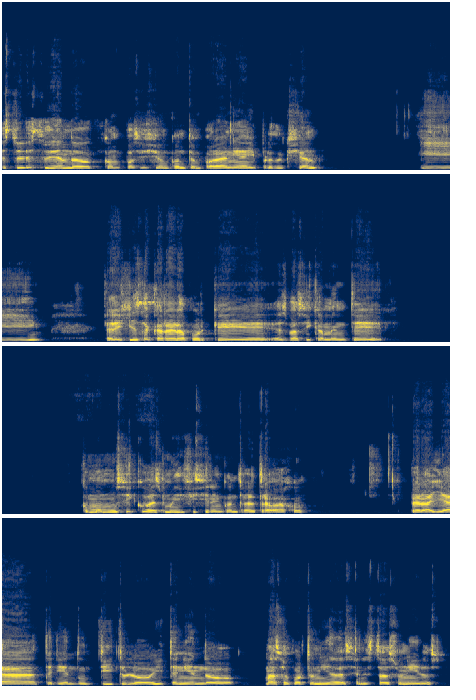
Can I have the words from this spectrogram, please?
Estoy estudiando composición contemporánea y producción y elegí esa carrera porque es básicamente, como músico es muy difícil encontrar trabajo, pero allá teniendo un título y teniendo más oportunidades en Estados Unidos,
